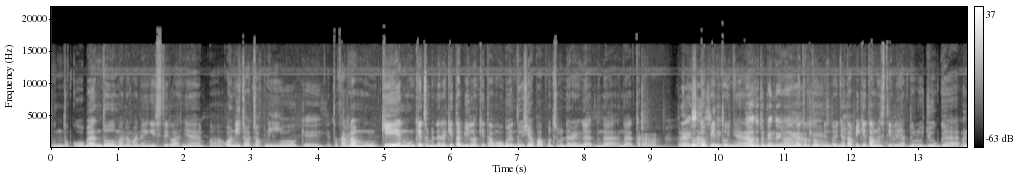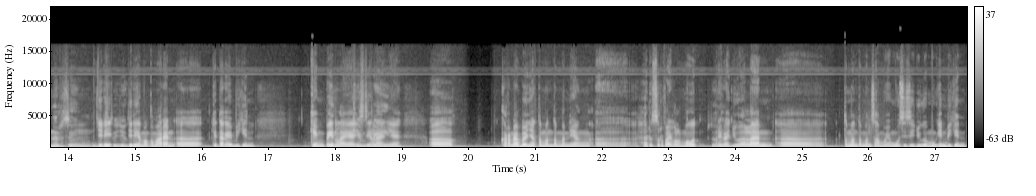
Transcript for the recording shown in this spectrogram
untuk gue bantu mana-mana yang istilahnya eh, oh nih cocok nih Oke. gitu karena mungkin mungkin sebenarnya kita bilang kita mau bantu siapa pun sebenarnya nggak nggak nggak tertutup Realisasi. pintunya Oh, tutup pintunya, Nggak- nggak tertutup oke. pintunya tapi kita mesti lihat dulu juga Bener sih. Hmm, jadi Setuju jadi emang kemarin eh, kita kayak bikin campaign lah ya Campaign. istilahnya Eh, karena banyak teman-teman yang eh, harus survival mode mereka jualan eh, teman-teman sama yang musisi juga mungkin bikin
